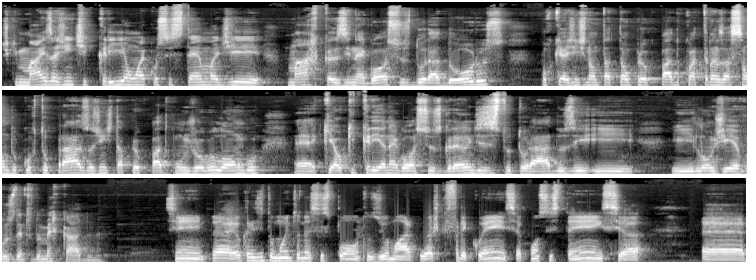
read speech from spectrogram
acho que mais a gente cria um ecossistema de marcas e negócios duradouros, porque a gente não está tão preocupado com a transação do curto prazo, a gente está preocupado com o jogo longo, é, que é o que cria negócios grandes, estruturados e, e, e longevos dentro do mercado. Né? Sim, é, eu acredito muito nesses pontos, viu, Marco? Eu acho que frequência, consistência é,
